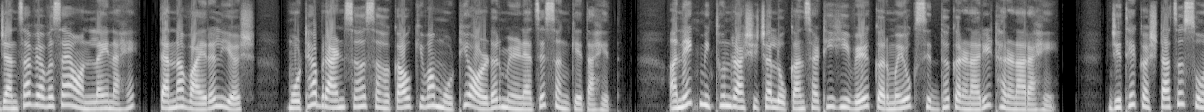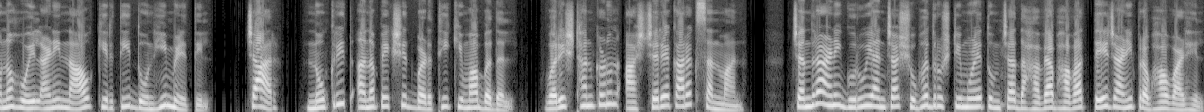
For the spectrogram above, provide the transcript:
ज्यांचा व्यवसाय ऑनलाईन आहे त्यांना व्हायरल यश मोठ्या ब्रँडसह सहकाव किंवा मोठी ऑर्डर मिळण्याचे संकेत आहेत. अनेक मिथुन राशीच्या लोकांसाठी ही वेळ कर्मयोग सिद्ध करणारी ठरणार आहे. जिथे कष्टाचं सोनं होईल आणि नाव कीर्ती दोन्ही मिळतील. चार नोकरीत अनपेक्षित बढती किंवा बदल. वरिष्ठांकडून आश्चर्यकारक सन्मान. चंद्र आणि गुरु यांच्या शुभदृष्टीमुळे तुमच्या दहाव्या भावात तेज आणि प्रभाव वाढेल.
